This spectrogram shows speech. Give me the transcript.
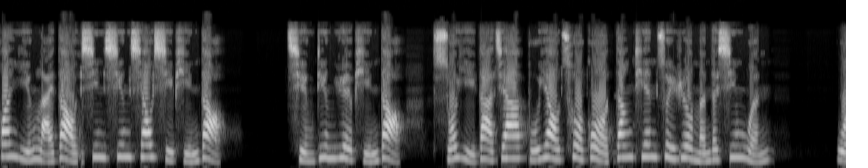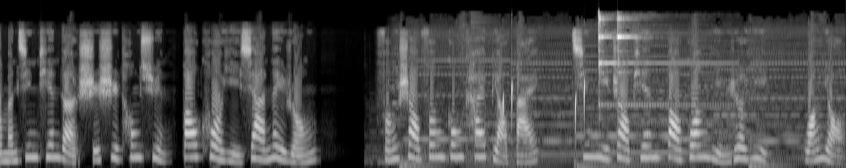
欢迎来到新兴消息频道，请订阅频道，所以大家不要错过当天最热门的新闻。我们今天的时事通讯包括以下内容：冯绍峰公开表白，亲密照片曝光引热议，网友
